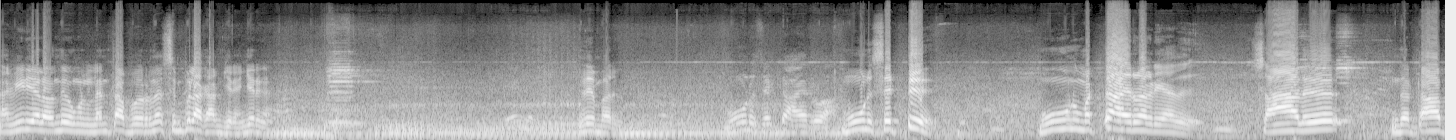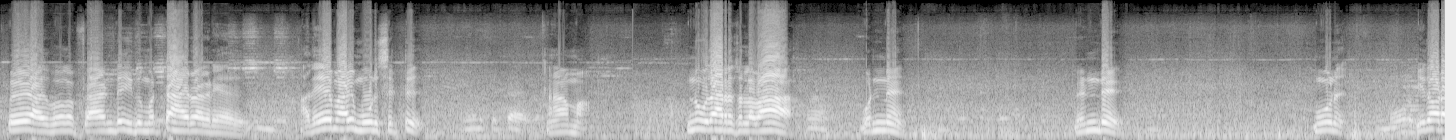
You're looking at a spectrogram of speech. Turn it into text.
நான் வீடியோவில் வந்து உங்களுக்கு லென்த்தாக போயிருந்தேன். சிம்பிளாக காமிக்கிறேன். இங்கே இருங்க. இதே பாருங்க. மூணு செட்டு ஆயிரம் ரூபா. மூணு செட்டு மூணு மட்டும் ஆயிரம் ரூபா கிடையாது. ஷாலு இந்த டாப்பு அது போக பேண்ட்டு இது மட்டும் ஆயிரம் ரூபா கிடையாது. அதே மாதிரி மூணு செட்டு ஆமாம் இன்னும் உதாரணம் சொல்லவா? ஒன்று ரெண்டு. மூணு. இதோட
